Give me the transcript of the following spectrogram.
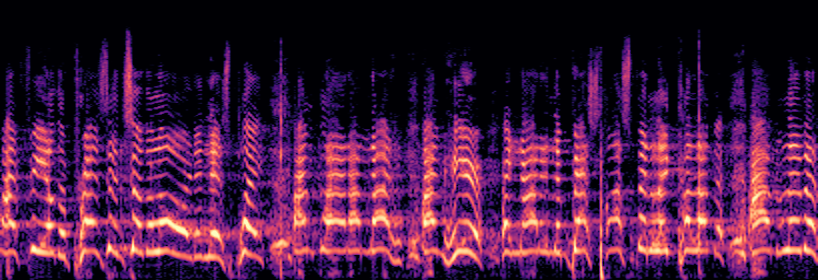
I feel the presence of the Lord in this place. I'm glad I'm not, I'm here and not in the best hospital in Columbus. I'm living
